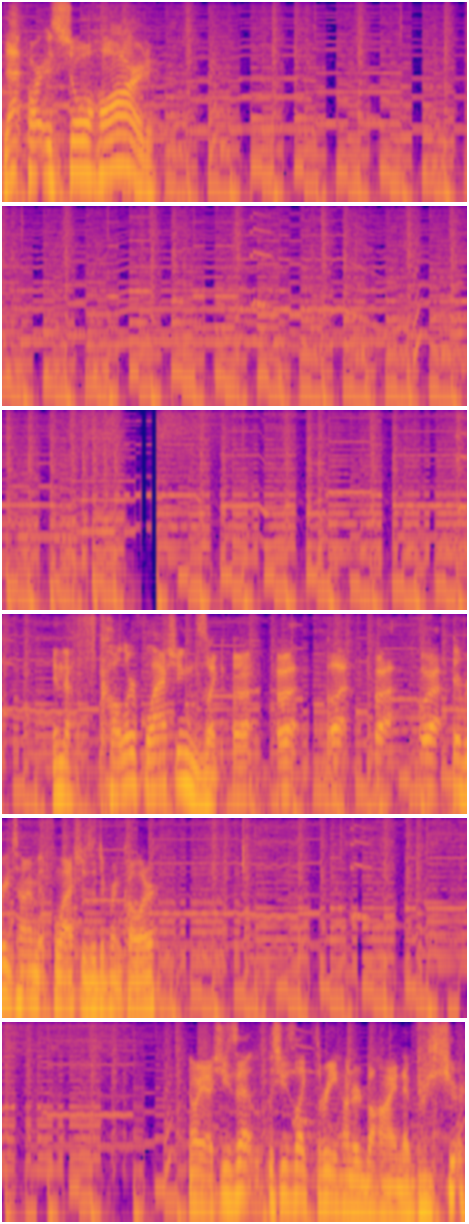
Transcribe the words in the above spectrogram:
That part is so hard. And the color flashing is like uh, uh, uh, uh, uh, every time it flashes a different color. Oh yeah, she's at she's like 300 behind, I'm pretty sure.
